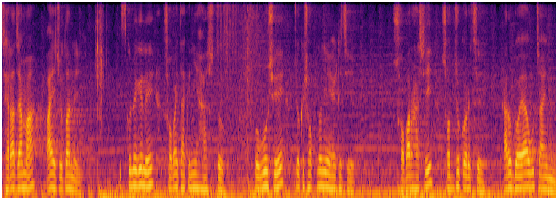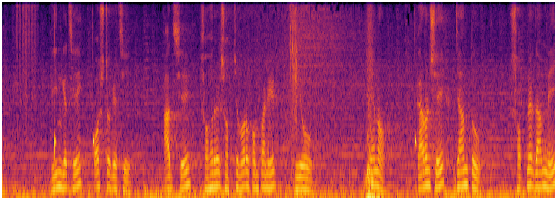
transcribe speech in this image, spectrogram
ছেঁড়া জামা, পায়ে জুতা নেই। স্কুলে গেলে সবাই তাকে নিয়ে হাসতো। তবুও সে চোখে স্বপ্ন নিয়ে হেঁটেছে। সবার হাসি সহ্য করেছে। কারও দয়াও চায়নি। দিন গেছে, কষ্ট গেছে। আজ সে শহরের সবচেয়ে বড় কোম্পানির সিও কেন? কারণ সে জানতো, স্বপ্নের দাম নেই,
